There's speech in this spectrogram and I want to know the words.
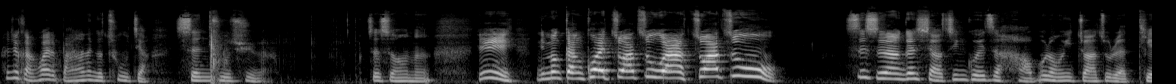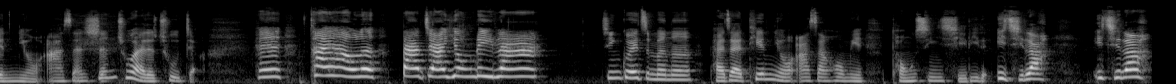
他就赶快的把他那个触角伸出去嘛。这时候呢。嗯，你们赶快抓住啊！抓住！四十郎跟小金龟子好不容易抓住了天牛阿三伸出来的触角，嘿，太好了！大家用力拉！金龟子们呢，排在天牛阿三后面，同心协力的一起拉，一起拉。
